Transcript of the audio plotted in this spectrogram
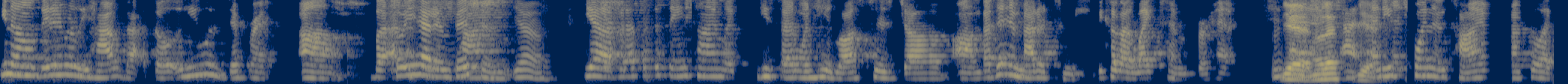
you know, they didn't really have that, so he was different. Um, but so he had ambition. time- yeah. yeah, but at the same time, like he said, when he lost his job, um, that didn't matter to me because I liked him for him. Mhm. Yeah, no, that's at yeah. any point in time, I feel like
